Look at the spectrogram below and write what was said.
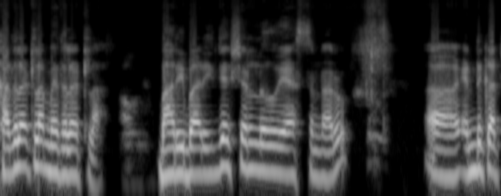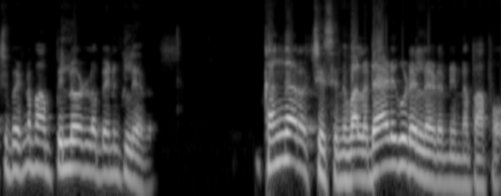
కదలట్లా మెదలట్లా. భారీ భారీ ఇంజక్షన్లు వేస్తున్నారు. ఎన్ని ఖర్చు పెట్టినా పాపం పిల్లోడిలో బెనుకు లేదు. కంగారు వచ్చేసింది. వాళ్ళ డాడీ కూడా వెళ్ళాడు నిన్న పాపం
